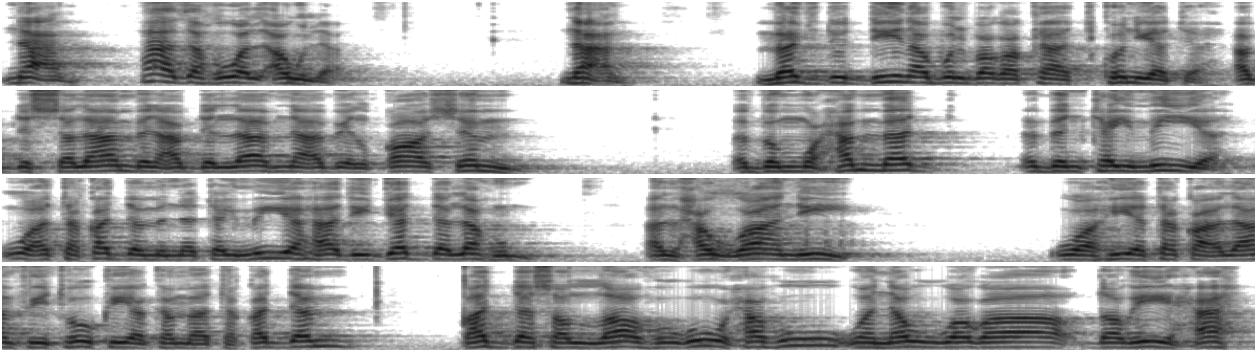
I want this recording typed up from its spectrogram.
نعم هذا هو الأولى. نعم. مجد الدين أبو البركات كنيته. عبد السلام بن عبد الله بن أبي القاسم بن محمد بن تيمية. وأتقدم أن تيمية هذه جده لهم الحواني وهي تقع الآن في تركيا كما تقدم. قدس الله روحه ونور ضريحه.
